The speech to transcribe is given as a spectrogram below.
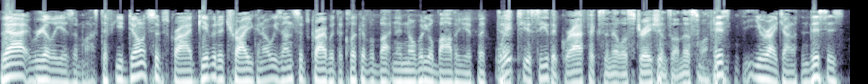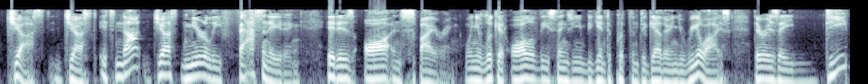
That really is a must. If you don't subscribe, give it a try. You can always unsubscribe with the click of a button and nobody will bother you. But uh, Wait till you see the graphics and illustrations on this one. this you're right, Jonathan. This is just just it's not just merely fascinating. It is awe-inspiring when you look at all of these things and you begin to put them together and you realize there is a deep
